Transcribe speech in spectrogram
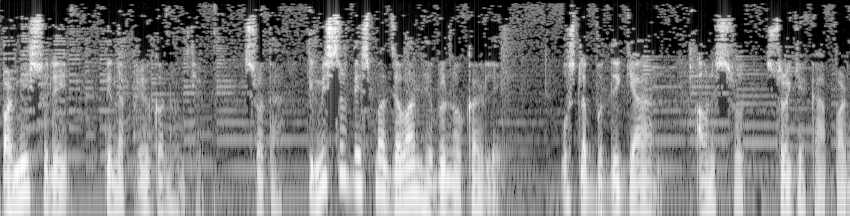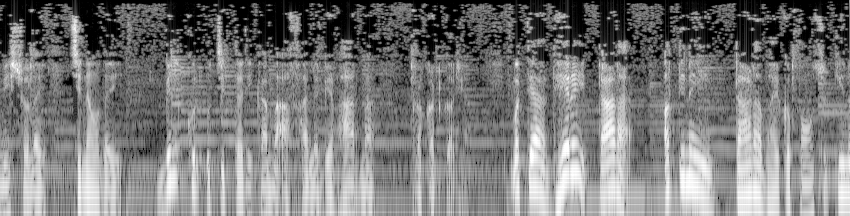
परमेश्वरले तिनलाई प्रयोग गर्नुहुन्थ्यो। श्रोता ती मिश्र देशमा जवान हेब्रो नोकरले उसलाई बुद्धि ज्ञान आउने स्रोत स्वर्गीयका परमेश्वरलाई चिनाउँदै बिल्कुल उचित तरिकामा आफूलाई व्यवहारमा प्रकट गर्यो। म त्यहाँ धेरै टाढा अति नै टाढा भएको पाउँछु किन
